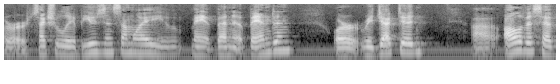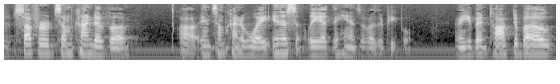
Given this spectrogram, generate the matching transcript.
or sexually abused in some way. You may have been abandoned or rejected. Uh, all of us have suffered some kind of a, uh, in some kind of way innocently at the hands of other people. I mean, you've been talked about,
